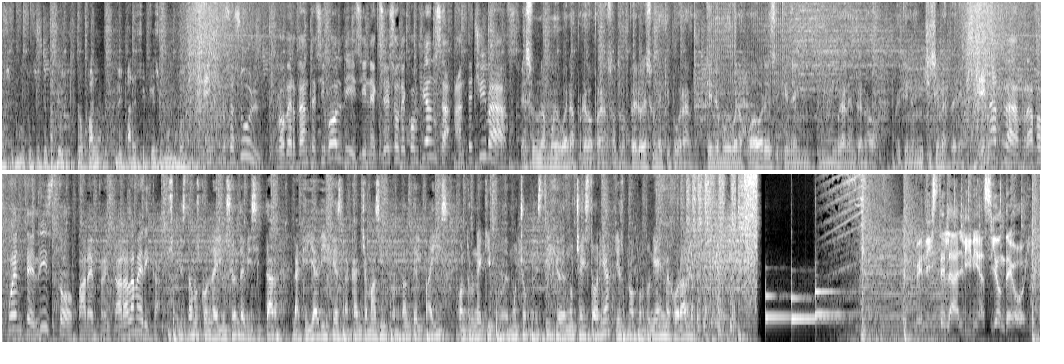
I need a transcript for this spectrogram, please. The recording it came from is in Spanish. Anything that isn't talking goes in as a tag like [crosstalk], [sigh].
de partido, lo cual me parece que es muy bueno. En Cruz Azul, Robert Dante Siboldi, sin exceso de confianza ante Chivas. Es una muy buena prueba para nosotros, pero es un equipo grande. Tiene muy buenos jugadores y tiene un gran entrenador, que tiene muchísima experiencia. En Atlas, Rafa Puente, listo para enfrentar al América. Hoy estamos con la ilusión de visitar la que ya dije es la cancha más importante del país, contra un equipo de mucho prestigio, de mucha historia, y es una oportunidad inmejorable. Pediste la alineación de hoy.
